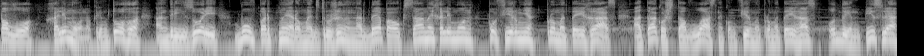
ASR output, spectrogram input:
Павло Халімон. Окрім того, Андрій Зорій був партнером екс-дружини нардепа Оксани Халімон по фірмі Прометей Газ, а також став власником фірми Прометей Газ 1 після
